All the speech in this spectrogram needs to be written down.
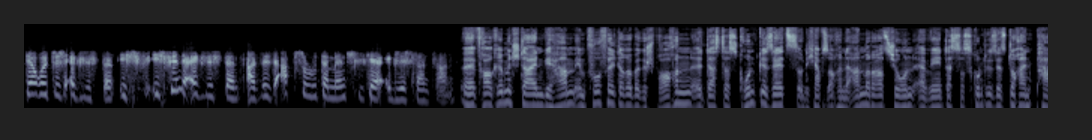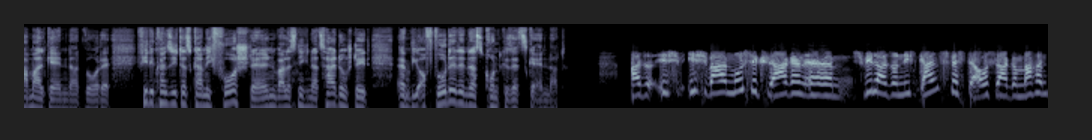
Theoretisch existent. Ich, ich finde Existenz, also diese absolute menschliche Existenz an. Äh, Frau Grimmenstein, wir haben im Vorfeld darüber gesprochen, äh, dass das Grundgesetz, und ich habe es auch in der Anmoderation erwähnt, dass das Grundgesetz doch ein paar Mal geändert wurde. Viele können sich das gar nicht vorstellen, weil es nicht in der Zeitung steht. Äh, wie oft wurde denn das Grundgesetz geändert? Also ich, ich war, muss ich sagen, äh, ich will also nicht ganz feste Aussage machen,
